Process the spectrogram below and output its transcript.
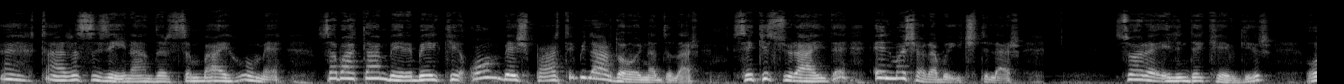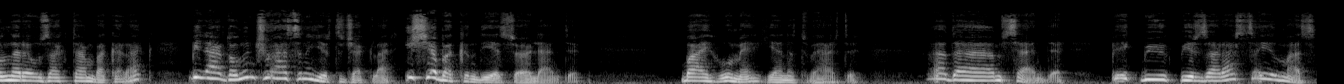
Eh, Tanrı sizi inandırsın Bay Hume. Sabahtan beri belki on beş parti bilardo oynadılar. Sekiz sürahide elma şarabı içtiler. Sonra elinde kevgir onlara uzaktan bakarak bilardonun çuhasını yırtacaklar. İşe bakın diye söylendi. Bay Hume yanıt verdi. Adam sende. Pek büyük bir zarar sayılmaz.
